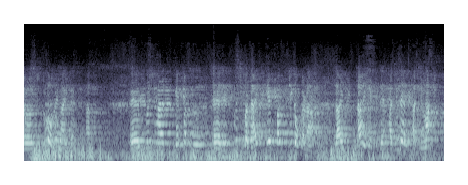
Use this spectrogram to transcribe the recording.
よろしくお願いいたします。えー、福島原発、えー、福島第一原発事故から来来月で8年経ちま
